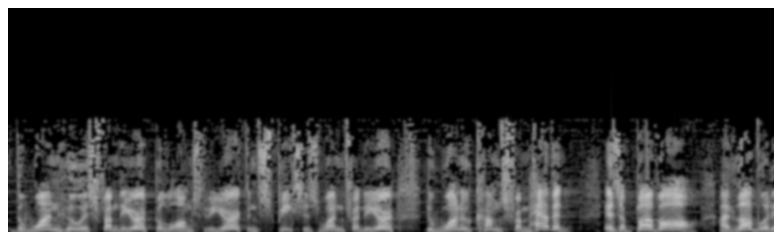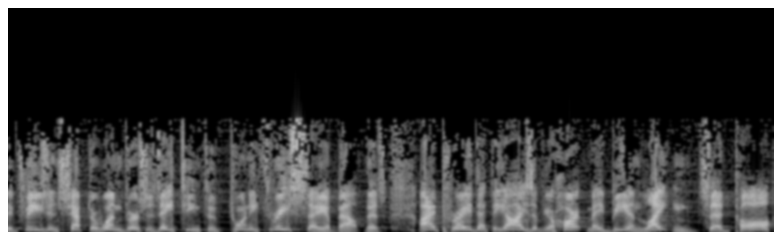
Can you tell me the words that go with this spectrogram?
The one who is from the earth belongs to the earth and speaks as one from the earth. The one who comes from heaven is above all. I love what Ephesians chapter 1 verses 18 through 23 say about this. I pray that the eyes of your heart may be enlightened, said Paul,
